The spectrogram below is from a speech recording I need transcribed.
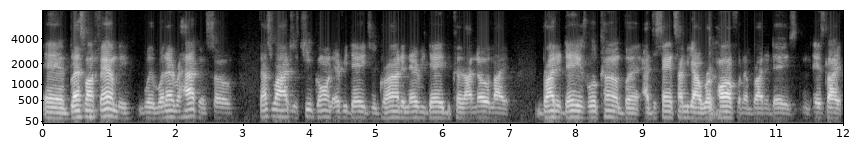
and bless my family with whatever happens. So that's why I just keep going every day, just grinding every day because I know like brighter days will come, but at the same time you gotta work hard for them brighter days. It's like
